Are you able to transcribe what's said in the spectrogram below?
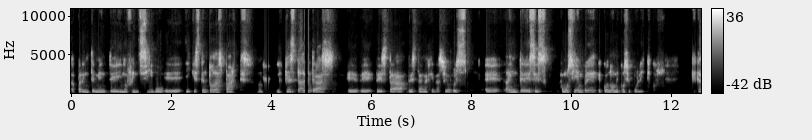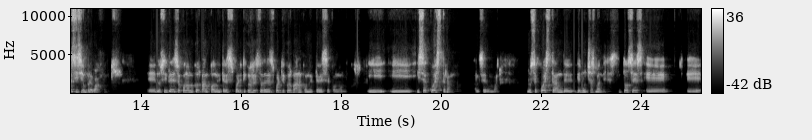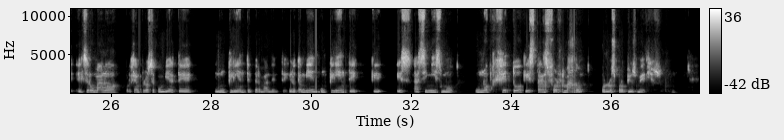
aparentemente inofensivo y que está en todas partes. ¿Y qué está detrás eh, de, esta, de esta enajenación? Pues eh, hay intereses, como siempre, económicos y políticos, que casi siempre van juntos. Eh, los intereses económicos van con intereses políticos, los intereses políticos van con intereses económicos y, y, secuestran al ser humano. Lo secuestran de, de muchas maneras. Entonces, el ser humano, por ejemplo, se convierte en un cliente permanente, pero también un cliente que es a sí un objeto que es transformado por los propios medios.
